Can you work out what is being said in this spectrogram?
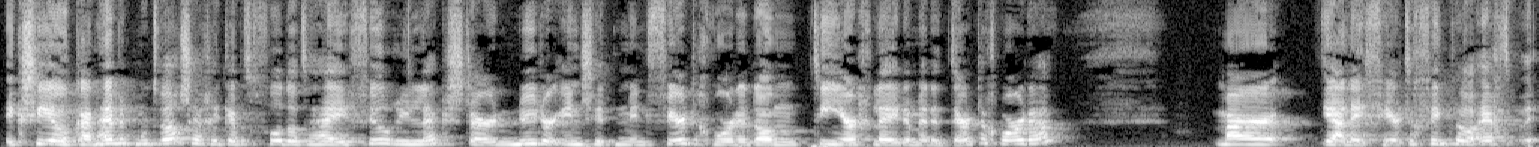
ik zie ook aan hem, ik moet wel zeggen, ik heb het gevoel dat hij veel relaxter nu erin zit min 40 worden dan 10 jaar geleden met het 30 worden. Maar ja, nee, 40 vind ik wel echt.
